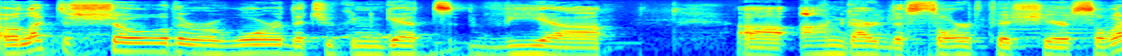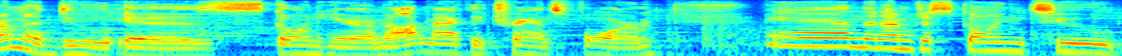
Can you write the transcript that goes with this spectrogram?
I would like to show the reward that you can get via uh, Enguarde the Swordfish here. So what I'm going to do is go in here, I'm going to automatically transform, and then I'm just going to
